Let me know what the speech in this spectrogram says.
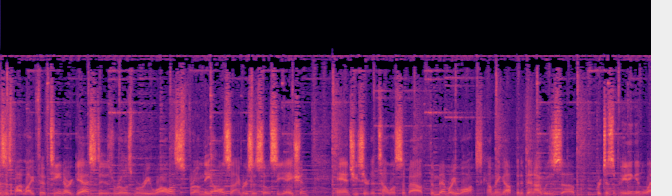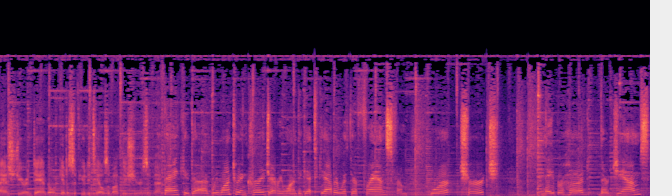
This is Spotlight 15. Our guest is Rosemarie Wallace from the Alzheimer's Association, and she's here to tell us about the memory walks coming up, an event I was uh, participating in last year in Danville. Give us a few details about this year's event. Thank you, Doug. We want to encourage everyone to get together with their friends from work, church, neighborhood, their gyms,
